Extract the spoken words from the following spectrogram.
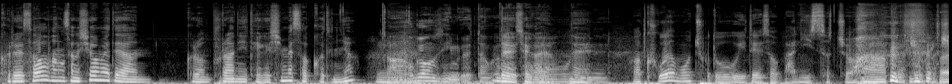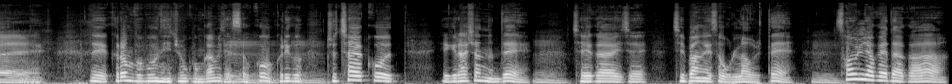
그래서 항상 시험에 대한 그런 불안이 되게 심했었거든요. 음. 아 허경 선생님이 그랬다고요? 네, 제가요. 어, 네. 아, 그거야 뭐 저도 의대에서 많이 있었죠. 아, 그렇죠, 그렇죠. 네. 네. 네, 그런 부분이 좀 공감이 됐었고, 음, 그리고 음. 주차할 곳 얘기를 하셨는데, 음, 제가 이제 지방에서 올라올 때 음, 서울역에다가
